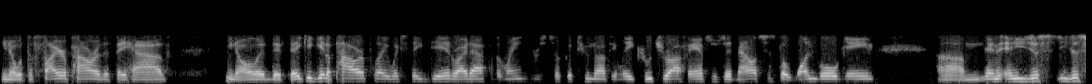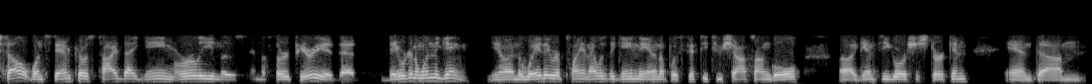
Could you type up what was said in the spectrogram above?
You know, with the firepower that they have, you know, if they could get a power play, which they did right after the Rangers took a two nothing lead, Kucherov answers it. Now it's just a one goal game. Um, and, and you just you just felt when Stamkos tied that game early in the in the third period that they were going to win the game. You know, and the way they were playing, that was the game they ended up with 52 shots on goal uh, against Igor Shesterkin. And um,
